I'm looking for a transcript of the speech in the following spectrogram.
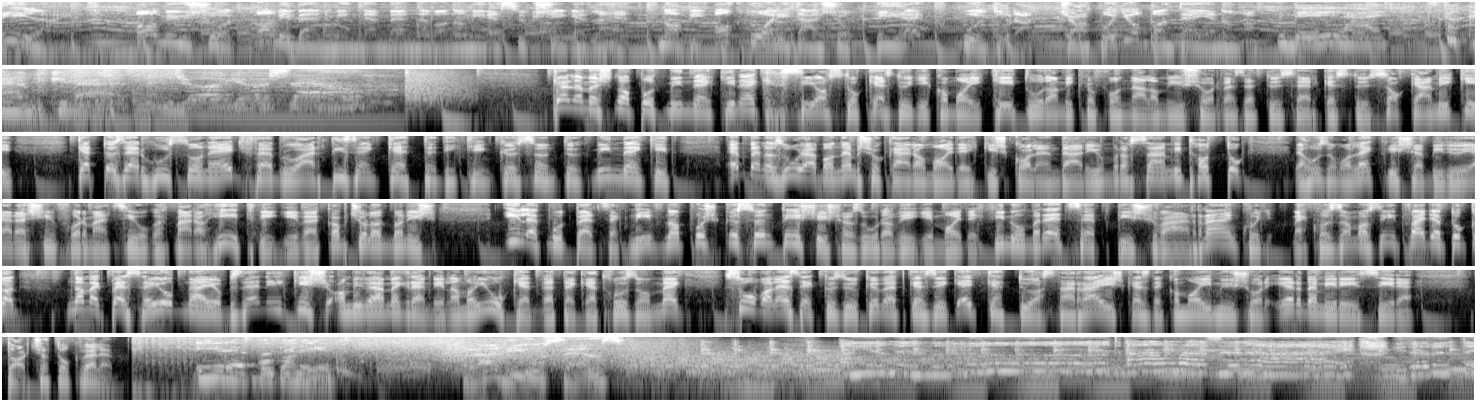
Daylight. A műsor, amiben minden benne van, amire szükséged lehet. Napi aktualitások, hírek, kultúra. Csak hogy jobban teljen a nap. Daylight. Szakámi kivel. Kellemes napot mindenkinek! Sziasztok! Kezdődik a mai két óra mikrofonnál a műsorvezető szerkesztő Szakámiki. 2021. február 12-én köszöntök mindenkit. Ebben az órában nem sokára majd egy kis kalendáriumra számíthattok, de hozom a legfrissebb időjárás információkat már a hétvégével kapcsolatban is. Életmódpercek névnapos köszöntés, és az óra végén majd egy finom recept is vár ránk, hogy meghozzam az étvágyatokat. Na meg persze jobbnál jobb zenék is, amivel meg remélem a jó kedveteket hozom meg. Szóval ezek közül következik egy-kettő, aztán rá is kezdek a mai műsor érdemi részére. Tartsatok velem! Érezd a zenét! Radio Sense. I am in the mood, I'm rising high, leave everything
